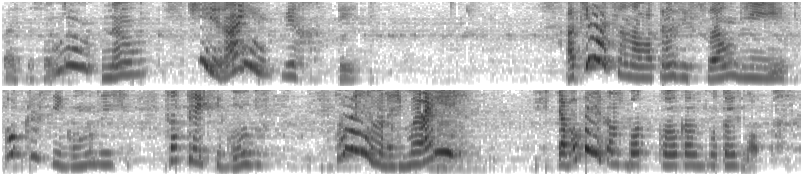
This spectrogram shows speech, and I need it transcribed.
Vai ser só não, não. Girar e inverter. Aqui vai ser uma transição de poucos segundos, só 3 segundos. Só mais mas já vou colocando os, bot colocando os botões locos.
